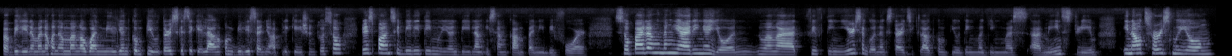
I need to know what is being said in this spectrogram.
pabili naman ako ng mga 1 million computers kasi kailangan kong bilisan yung application ko. So, responsibility mo yun bilang isang company before. So, parang nangyari ngayon, mga 15 years ago, nag-start si cloud computing maging mas ah, mainstream, in-outsource mo yung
